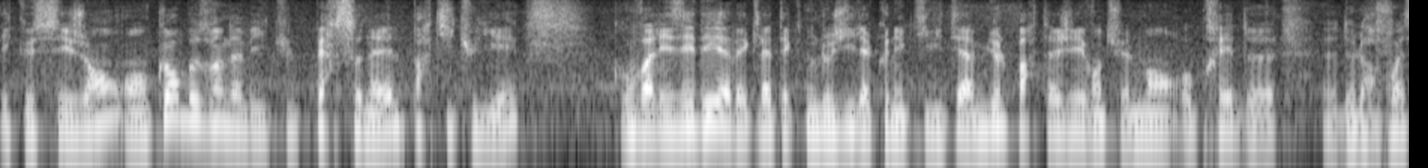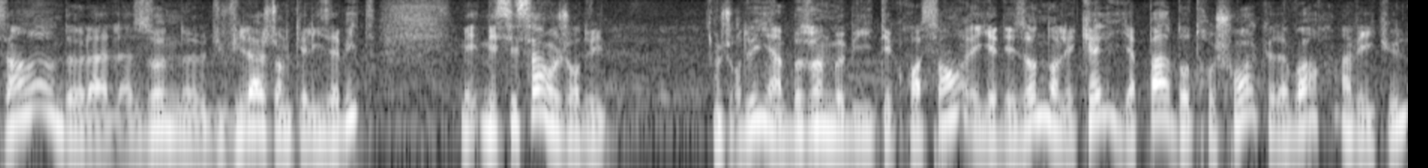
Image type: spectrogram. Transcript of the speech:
et que ces gens ont encore besoin d'un véhicule personnel, particulier, qu'on va les aider avec la technologie, la connectivité à mieux le partager éventuellement auprès de, de leurs voisins, de la, la, zone du village dans lequel ils habitent. Mais, mais c'est ça aujourd'hui. Aujourd'hui, il y a un besoin de mobilité croissant et il y a des zones dans lesquelles il n'y a pas d'autre choix que d'avoir un véhicule.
